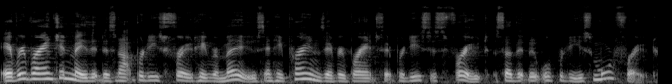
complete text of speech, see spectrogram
Every branch in me that does not produce fruit he removes, and he prunes every branch that produces fruit so that it will produce more fruit.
